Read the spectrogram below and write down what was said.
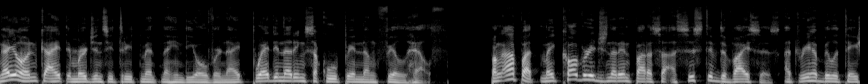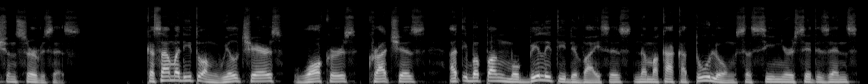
Ngayon, kahit emergency treatment na hindi overnight, pwede na ring sakupin ng PhilHealth. Pang-apat, may coverage na rin para sa assistive devices at rehabilitation services. Kasama dito ang wheelchairs, walkers, crutches, at iba pang mobility devices na makakatulong sa senior citizens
